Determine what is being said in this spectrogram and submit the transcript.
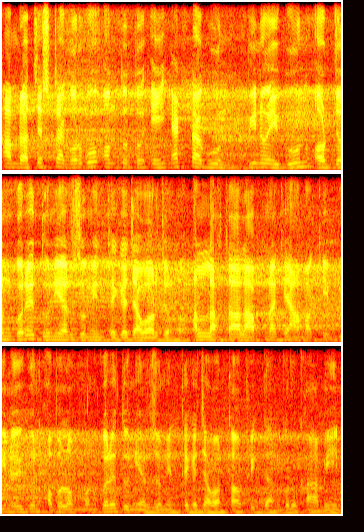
আমরা চেষ্টা করব অন্তত এই একটা গুণ, বিনয়ী গুণ অর্জন করে দুনিয়ার জমিন থেকে যাওয়ার জন্য। আল্লাহ তাআলা আপনাকে আমাকে বিনয়ী গুণ অবলম্বন করে দুনিয়ার জমিন থেকে যাওয়ার তৌফিক দান করুক, আমিন।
